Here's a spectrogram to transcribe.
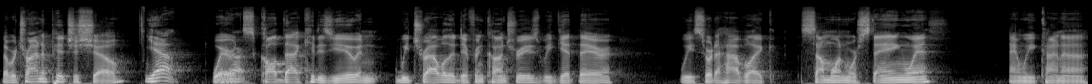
that we're trying to pitch a show Yeah. where it's called That Kid Is You, and we travel to different countries. We get there, we sort of have like someone we're staying with, and we kind of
